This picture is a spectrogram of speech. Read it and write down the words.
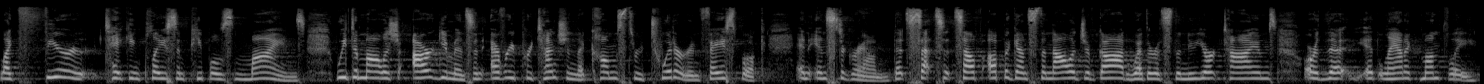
like fear taking place in people's minds. We demolish arguments and every pretension that comes through Twitter and Facebook and Instagram that sets itself up against the knowledge of God, whether it's the New York Times or the Atlantic Monthly.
